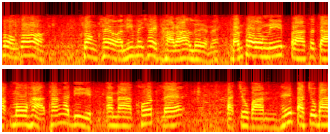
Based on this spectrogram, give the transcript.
พระองค์ก็คล่องแคล่ว อันนี้ไม่ใช่ภาระเลยนะสันพระองค์นี้ปราศจากโมหะทั้งอดีต อนาคตและปัจจุบันเฮ้ปัจจุบัน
